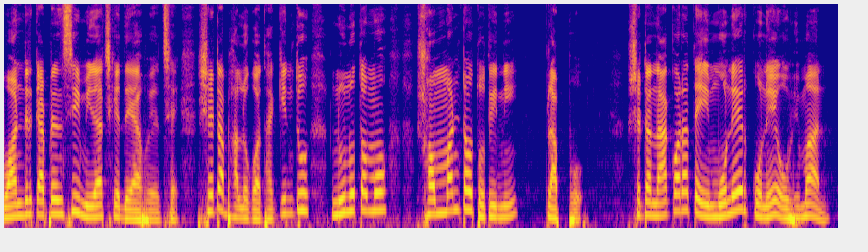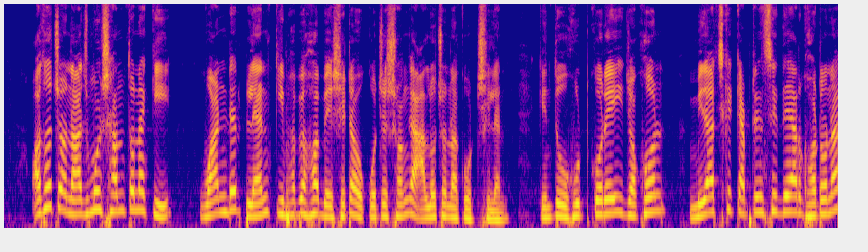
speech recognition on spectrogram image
ওয়ানডের ক্যাপ্টেন্সি মিরাজকে দেয়া হয়েছে। সেটা ভালো কথা কিন্তু ন্যূনতম সম্মানটাও তো তিনি প্রাপ্য। সেটা না করাতেই মনের কোণে অভিমান। অথচ নাজমুল শান্ত নাকি ওয়ানডের প্ল্যান কীভাবে হবে সেটাও কোচের সঙ্গে আলোচনা করছিলেন। কিন্তু হুট করেই যখন মিরাজকে ক্যাপ্টেন্সি দেওয়ার ঘটনা,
